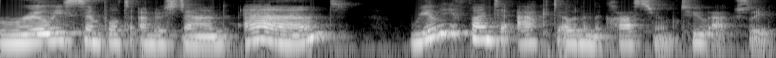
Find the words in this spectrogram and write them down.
really simple to understand, and really fun to act out in the classroom too, actually.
